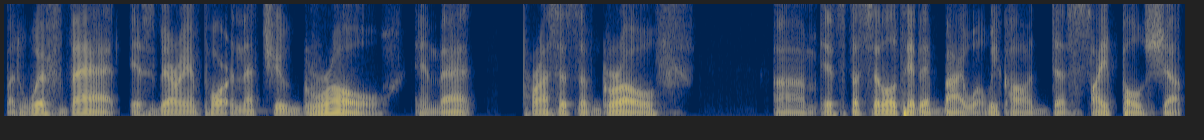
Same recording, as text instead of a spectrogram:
but with that, it's very important that you grow. And that process of growth um, is facilitated by what we call discipleship.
